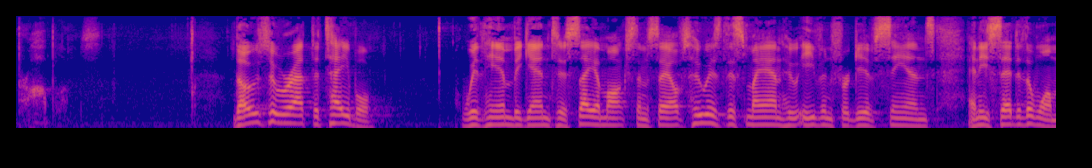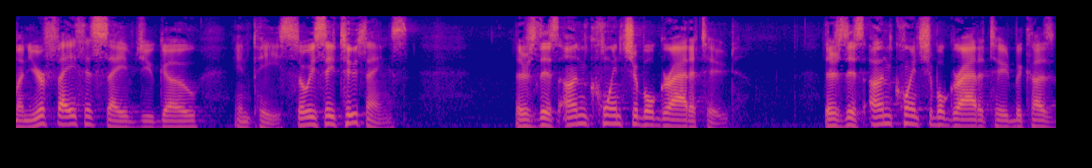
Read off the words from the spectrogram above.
problems. Those who were at the table with him began to say amongst themselves, Who is this man who even forgives sins? And he said to the woman, Your faith has saved you, go in peace. So we see two things there's this unquenchable gratitude. There's this unquenchable gratitude because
